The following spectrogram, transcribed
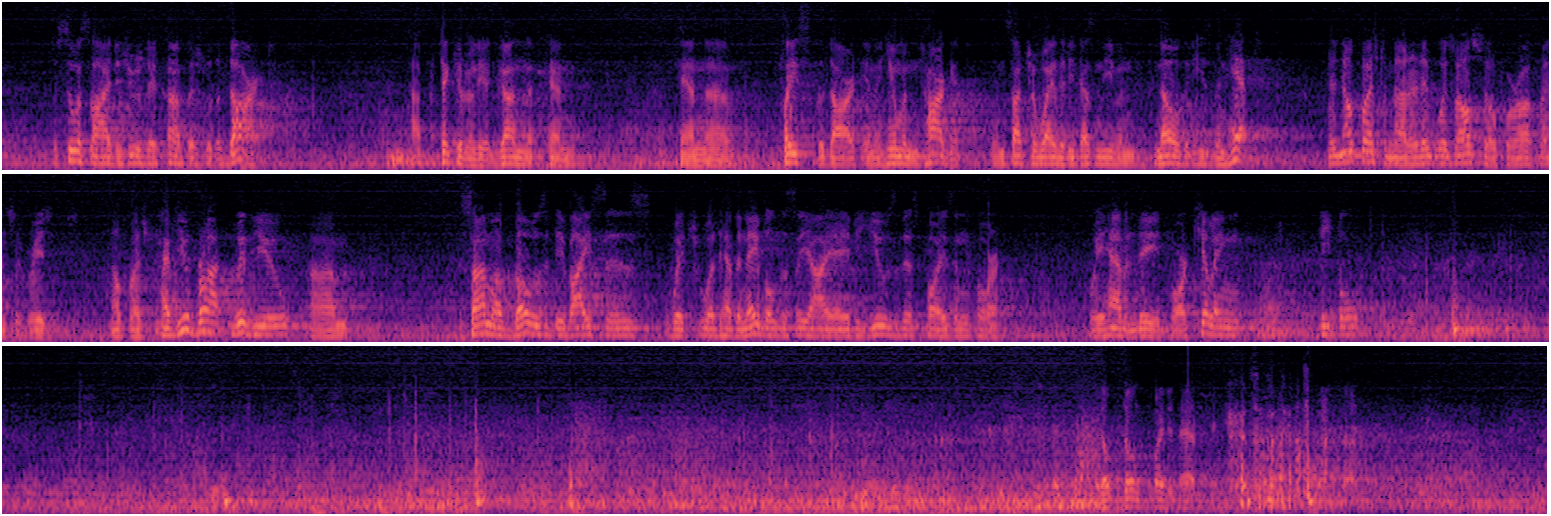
a suicide is usually accomplished with a dart uh, particularly a gun that can, can uh, place the dart in a human target in such a way that he doesn't even know that he's been hit. There's no question about it. It was also for offensive reasons. No question. Have you brought with you um, some of those devices which would have enabled the CIA to use this poison for? We have indeed. For killing people Don't, point it at me.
